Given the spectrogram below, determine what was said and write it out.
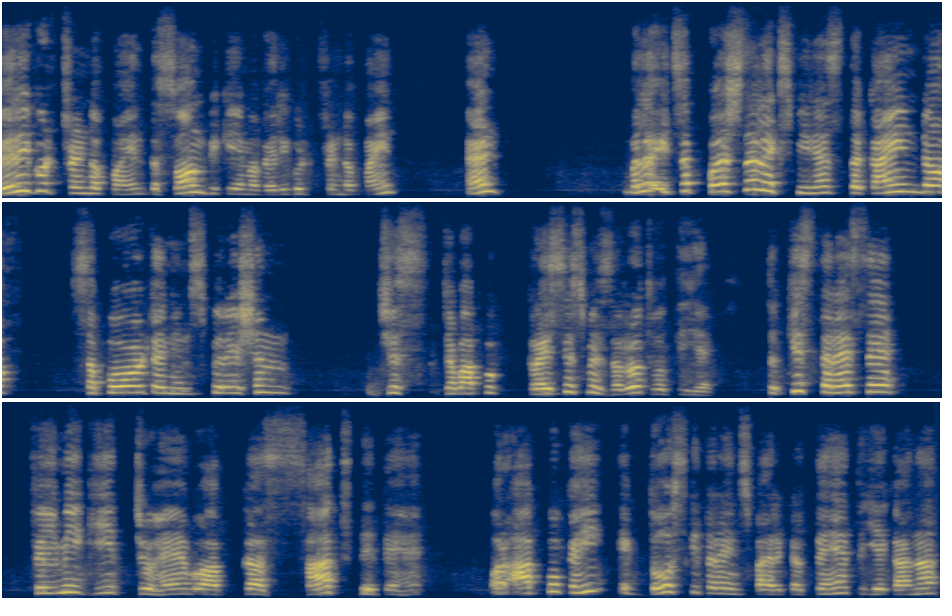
very good friend of mind the song became a very good friend of mind and मतलब it's a personal experience the kind of support and inspiration जिस, जब आपको क्राइसिस में ज़रूरत होती है तो किस तरह से फिल्मी गीत जो है, वो आपका साथ देते हैं और आपको कहीं एक दोस्त की तरह इंस्पायर करते हैं तो ये गाना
